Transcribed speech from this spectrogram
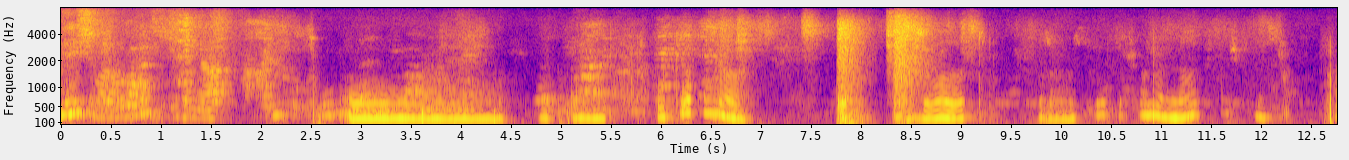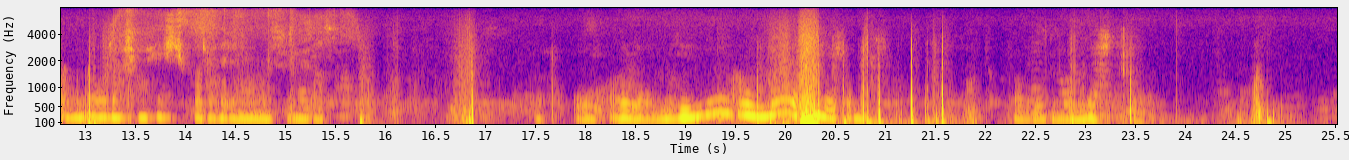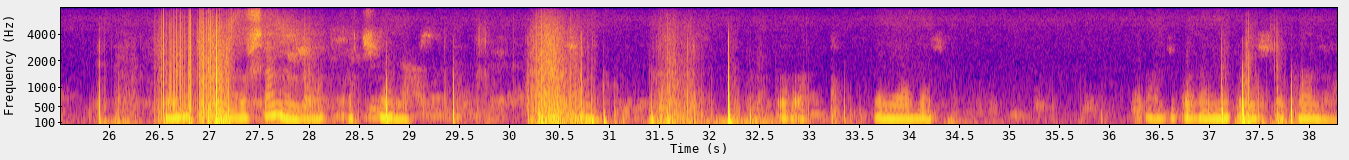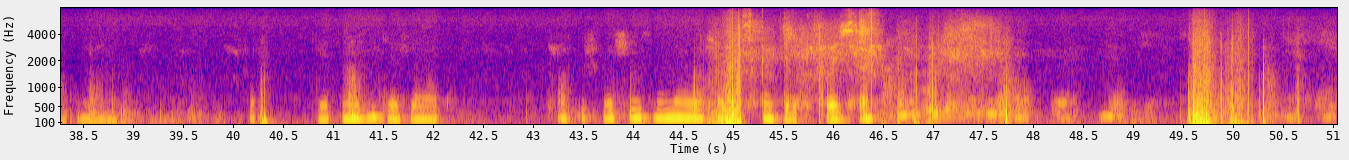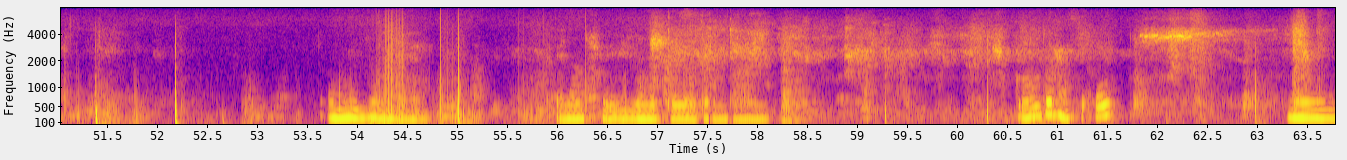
ne işi var Allah aşkına ya? Yok? Zot. O zaman zot. Şu an ne ki? Ben uğraşım hiç para veremezsin bak. Oha ya. 150 milyon ne? 15 olmuş. Pardon 15. Onu vursam mı? Açayım mı? Açayım. Oha. Beni yerler. Sadece kazanmayı genişletmem lazım yani. Çok yetmezlik yaşamak. 65 yaşında yaşamak sıkıntı bir o yüzden. On milyon ne ya? Ben şey yumurtayı alırım daha iyi. Şu golden gold. Ne?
